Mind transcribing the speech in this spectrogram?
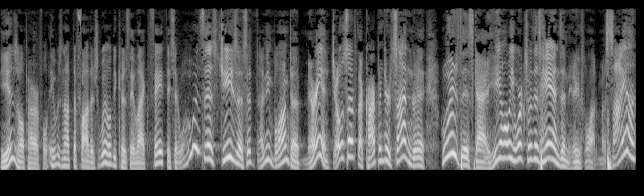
He is all powerful. It was not the Father's will because they lacked faith. They said, well, who is this Jesus? It doesn't belong to Mary and Joseph, the carpenter's son. Uh, who is this guy? He only works with his hands and he's what, Messiah?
